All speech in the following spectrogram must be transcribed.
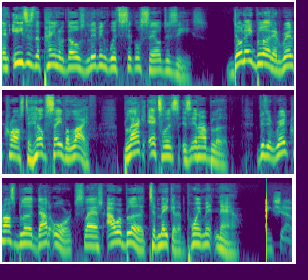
and eases the pain of those living with sickle cell disease. Donate blood at Red Cross to help save a life. Black excellence is in our blood. Visit redcrossblood.org slash ourblood to make an appointment now. Show.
